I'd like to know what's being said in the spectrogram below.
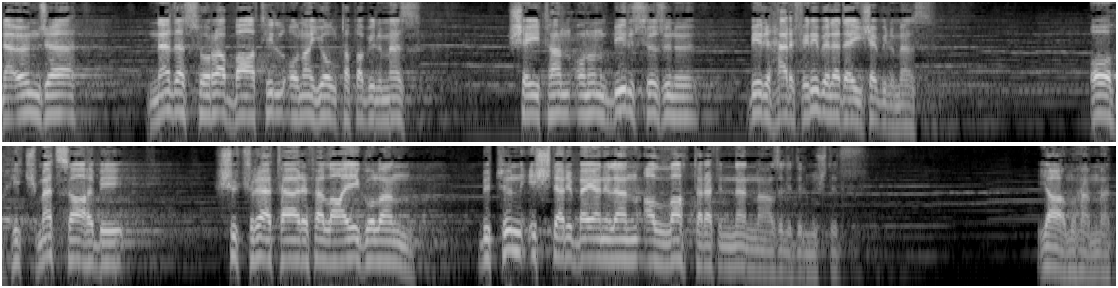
Nə öncə, nə də sonra batil ona yol tapa bilməz. Şeytan onun bir sözünü, bir hərfini belə dəyişə bilməz. O, hikmət sahibi, şükrə, tərifə layiq olan, bütün işləri bəyənilən Allah tərəfindən nazil edilmişdir. Ya Muhammed,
